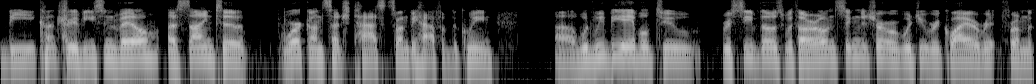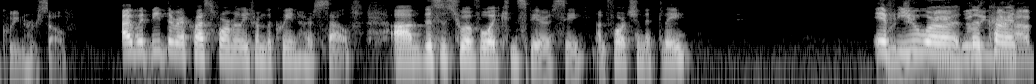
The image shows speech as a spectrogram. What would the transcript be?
the country of Eastonvale, assigned to work on such tasks on behalf of the Queen, uh, would we be able to receive those with our own signature, or would you require a writ from the Queen herself? I would need the request formally from the Queen herself. Um, this is to avoid conspiracy, unfortunately. If Would you were the current, have-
